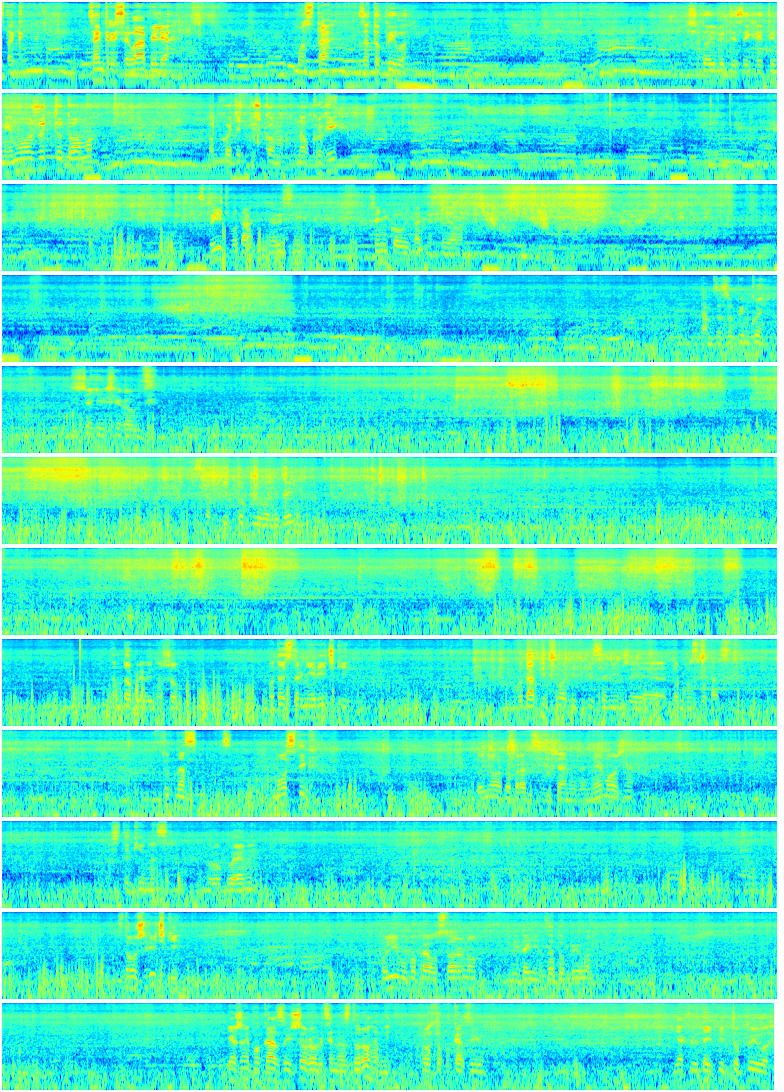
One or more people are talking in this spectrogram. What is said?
так в центрі села біля моста затопило. Сюди люди заїхати не можуть додому. Обходять пішком навкруги. Стоїть вода навесні. Ще ніколи так не стояла. Там за зупинкою ще гірше робиться. Підтопило людей. Добре видно, що по той стороні річки вода підходить під самим же домогосподарством. Тут у нас мостик. До нього добратися, звичайно, вже не можна. Ось такі в нас проблеми. Вздовж річки по ліву по праву сторону людей затопило. Я вже не показую, що робиться нас з дорогами, просто показую, як людей підтопило.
